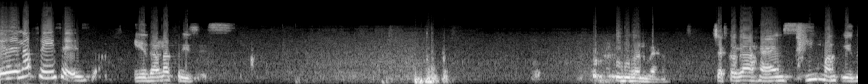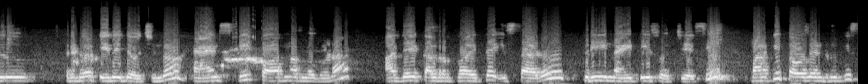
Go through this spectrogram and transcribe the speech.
ఏదైనా ఫ్రీ సైజ్ ఏదైనా ఫ్రీ సైజ్ ఇదిగోండి మేడం. చక్కగా హ్యాండ్స్కి మనకి ఎదురు థ్రెడ్ వర్క్ ఏదైతే వచ్చిందో హ్యాండ్స్కి కార్నర్లో కూడా అదే కలర్తో అయితే ఇస్తాడు. త్రీ నైటీస్ వచ్చేసి మనకి థౌజండ్ రూపీస్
